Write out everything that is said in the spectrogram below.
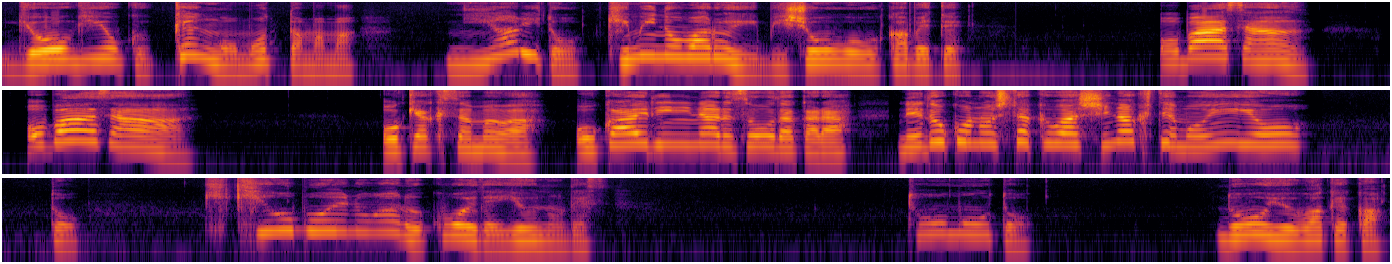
行儀よく剣を持ったままにやりと気味の悪い微笑を浮かべて「おばあさんおばあさんお客様はお帰りになるそうだから寝床の支度はしなくてもいいよ。と聞き覚えのある声で言うのです。と思うとどういうわけか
